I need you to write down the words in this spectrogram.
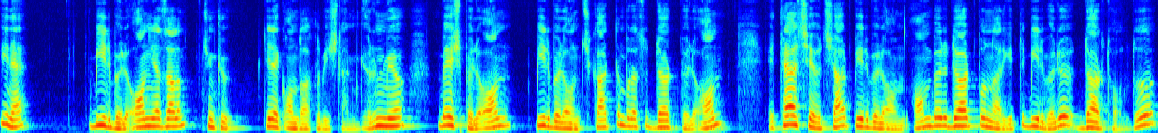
Yine 1 bölü 10 yazalım. Çünkü direkt ondalıklı bir işlem görünmüyor. 5 bölü 10. 1 bölü 10 çıkarttım. Burası 4 bölü 10. E, ters çevir çarp 1 bölü 10. 10 bölü 4 bunlar gitti. 1 bölü 4 oldu.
